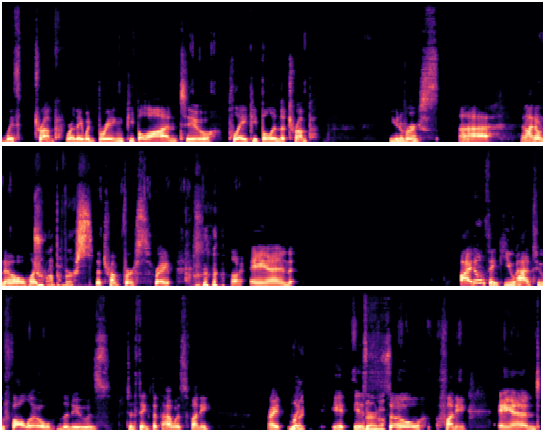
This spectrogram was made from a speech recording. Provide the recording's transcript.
with Trump, where they would bring people on to play people in the Trump universe. Uh, and I don't know, like Trumpverse. the Trump verse, right? Uh, and I don't think you had to follow the news to think that that was funny, right? Like, Right. it is so funny. And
